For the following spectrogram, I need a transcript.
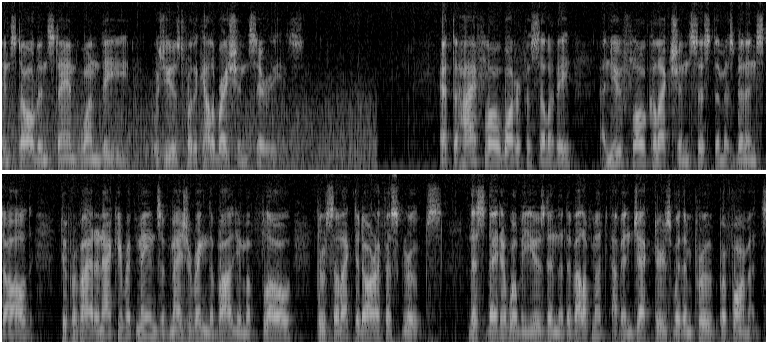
installed in stand 1D, was used for the calibration series. At the high flow water facility, a new flow collection system has been installed to provide an accurate means of measuring the volume of flow through selected orifice groups. This data will be used in the development of injectors with improved performance.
